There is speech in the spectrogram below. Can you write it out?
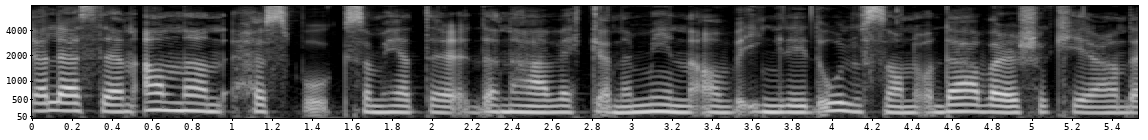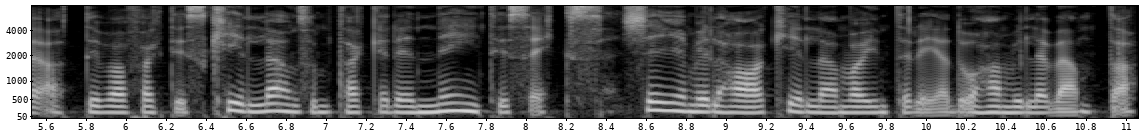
Jag läste en annan höstbok som heter Den här veckan är min av Ingrid Olsson och där var det chockerande att det var faktiskt killen som tackade nej till sex. Tjejen ville ha, killen var inte redo och han ville vänta.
